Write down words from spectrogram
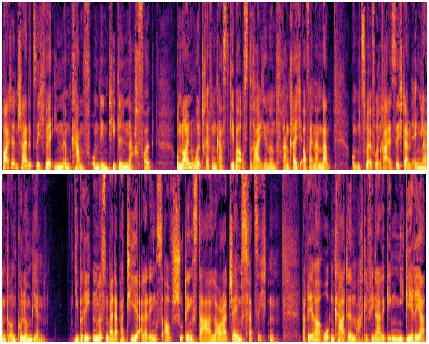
Heute entscheidet sich, wer ihnen im Kampf um den Titel nachfolgt. Um 9 Uhr treffen Gastgeber Australien und Frankreich aufeinander, um 12.30 Uhr dann England und Kolumbien. Die Briten müssen bei der Partie allerdings auf Shootingstar Laura James verzichten. Nach ihrer roten Karte im Achtelfinale gegen Nigeria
